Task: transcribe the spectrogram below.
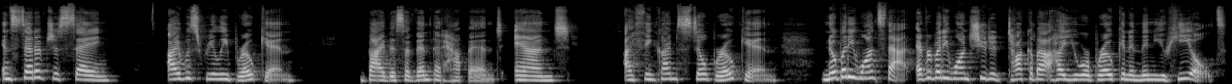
instead of just saying, I was really broken by this event that happened and I think I'm still broken. Nobody wants that. Everybody wants you to talk about how you were broken and then you healed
